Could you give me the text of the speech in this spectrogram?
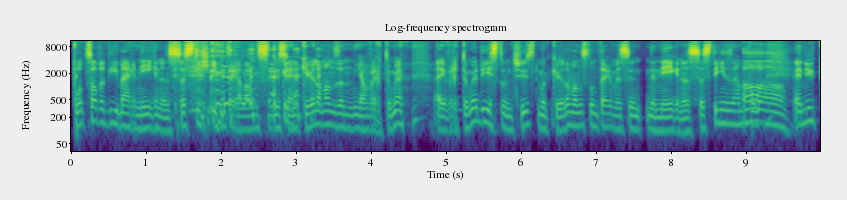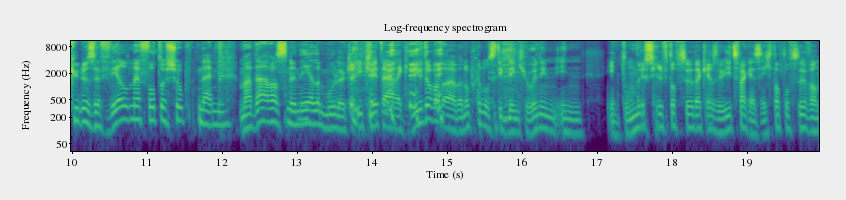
plots hadden die maar 69 interlands. Dus Jan Keulemans en Jan Vertongen. Allee, Vertongen die stond juist, maar Keulemans stond daar met zijn een 69 in zijn pollen. Oh. En nu kunnen ze veel met Photoshop. Dat niet. Maar dat was een hele moeilijke. Ik weet eigenlijk niet hoe we dat hebben opgelost. Ik denk gewoon in, in, in het onderschrift of zo, dat ik er zoiets van gezegd had of zo. Van,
